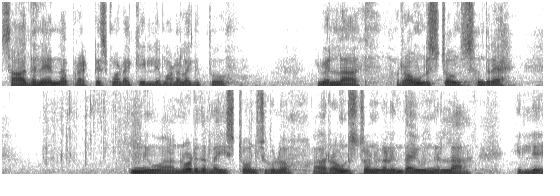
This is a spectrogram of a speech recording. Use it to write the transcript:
ಸಾಧನೆಯನ್ನು ಪ್ರಾಕ್ಟೀಸ್ ಮಾಡೋಕ್ಕೆ ಇಲ್ಲಿ ಮಾಡಲಾಗಿತ್ತು. ಇವೆಲ್ಲ ರೌಂಡ್ ಸ್ಟೋನ್ಸ್ ಅಂದರೆ ನೀವು ನೋಡಿದ್ರಲ್ಲ ಈ ಸ್ಟೋನ್ಸ್ಗಳು ಆ ರೌಂಡ್ ಸ್ಟೋನ್ಗಳಿಂದ ಇವನ್ನೆಲ್ಲ ಇಲ್ಲಿ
